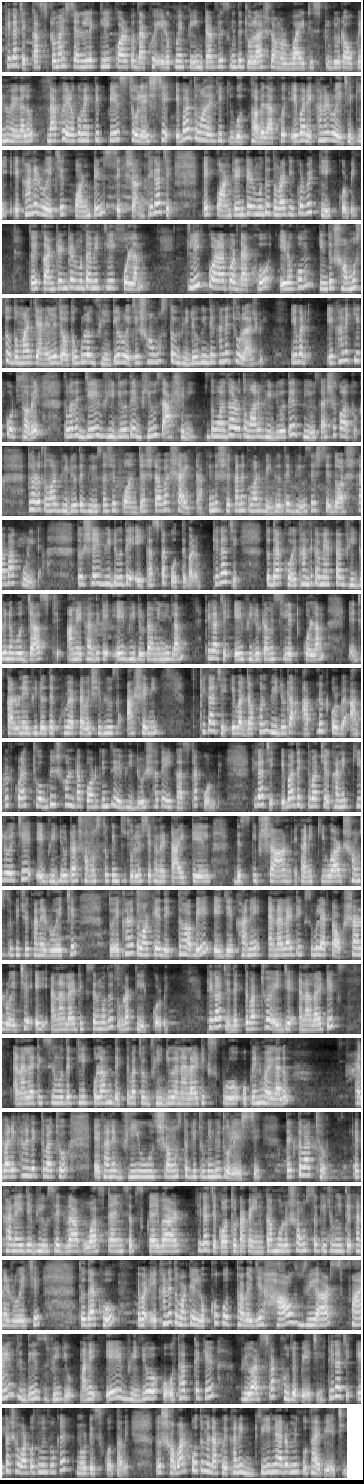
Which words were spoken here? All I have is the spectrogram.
ঠিক আছে? কাস্টমাইজ চ্যানেলে ক্লিক করার পর দেখো, এরকম একটি ইন্টারফেস কিন্তু চলে আসলো। আমার হোয়াইট স্টুডিওটা ওপেন হয়ে গেল। দেখো, এরকম একটি পেজ চলে এসছে। এবার তোমাদেরকে কি করতে হবে? দেখো, এবার এখানে রয়েছে কি? এখানে রয়েছে কন্টেন্ট সেকশন ঠিক আছে? এই কন্টেন্টের মধ্যে তোমরা কি করবে? ক্লিক করবে। তো এই কন্টেন্টের মধ্যে আমি ক্লিক করলাম। ক্লিক করার পর দেখো, এরকম কিন্তু সমস্ত তোমার চ্যানেলে যতগুলো ভিডিও রয়েছে, সমস্ত ভিডিও কিন্তু এখানে চলে আসবে। এবার এখানে কি করতে হবে? তোমাদের যে ভিডিওতে ভিউজ আসেনি, তোমার ধরো তোমার ভিডিওতে ভিউজ আসে কত? ধরো তোমার ভিডিওতে ভিউজ আসে পঞ্চাশটা বা ষাটটা, কিন্তু সেখানে তোমার ভিডিওতে ভিউজ এসছে দশটা বা কুড়িটা। তো সেই ভিডিওতে এই কাজটা করতে পারো, ঠিক আছে? তো দেখো, এখান থেকে আমি একটা ভিডিও নেব জাস্ট আমি এখান থেকে এই ভিডিওটা আমি নিলাম, ঠিক আছে? এই ভিডিওটা আমি সিলেক্ট করলাম কারণ এই ভিডিওতে খুব একটা বেশি ভিউজ আসেনি, ঠিক আছে? এবার যখন ভিডিওটা আপলোড করবে আপলোড করার চব্বিশ ঘণ্টা পর কিন্তু এই ভিডিওর সাথে এই কাজটা করবে, ঠিক আছে? এবার দেখতে পাচ্ছ এখানে কি রয়েছে? এই ভিডিওটা সমস্ত কিন্তু চলে এসছে। এখানে টাইটেল ডিসক্রিপশান এখানে কিওয়ার্ড সমস্ত কিছু এখানে রয়েছে। তো এখানে তোমাকে দেখতে হবে, এই যে এখানে অ্যানালাইটিক্স বলে একটা অপশান রয়েছে, এই অ্যানালাইটিক্সের মধ্যে তোমরা ক্লিক করবে। ঠিক আছে? দেখতে পাচ্ছ এই যে অ্যানালাইটিক্স অ্যানালাইটিক্সের মধ্যে ক্লিক করলাম, দেখতে পাচ্ছ ভিডিও অ্যানালাইটিক্স পুরো ওপেন হয়ে গেল। এবার এখানে দেখতে পাচ্ছ, এখানে ভিউজ সমস্ত কিছু কিন্তু চলে এসছে। দেখতে পাচ্ছ? এখানে এই যে ভিউসে গ্রাফ ওয়াচ টাইম সাবস্ক্রাইবার ঠিক আছে? কত টাকা ইনকাম হলো, সমস্ত কিছু কিন্তু এখানে রয়েছে। তো দেখো, এবার এখানে তোমাকে লক্ষ্য করতে হবে যে how viewers find this video মানে এই ভিডিও কোথার থেকে ভিউয়ার্সটা খুঁজে পেয়েছে, ঠিক আছে? এটা সবার প্রথমে তোমাকে নোটিস করতে হবে। তো সবার প্রথমে দেখো, এখানে গ্রিন অ্যারো আমি কোথায় পেয়েছি?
